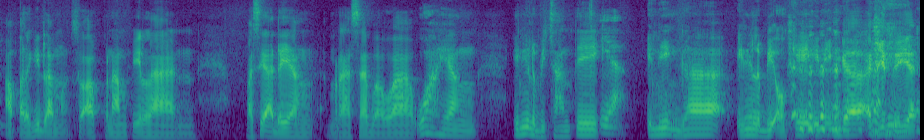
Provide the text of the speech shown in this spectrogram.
Apalagi dalam soal penampilan. Pasti ada yang merasa bahwa, wah yang ini lebih cantik, Iya. ini enggak, ini lebih oke, ini enggak, gitu ya.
